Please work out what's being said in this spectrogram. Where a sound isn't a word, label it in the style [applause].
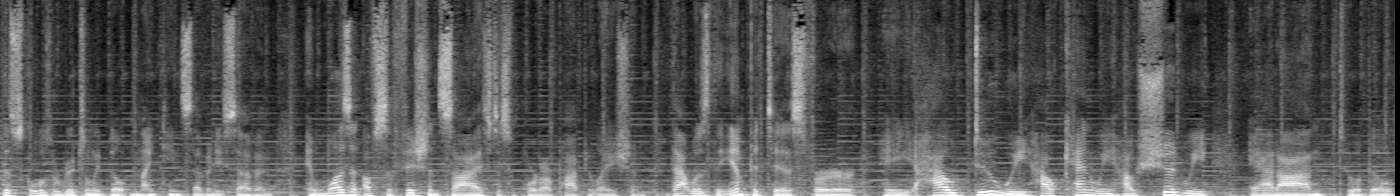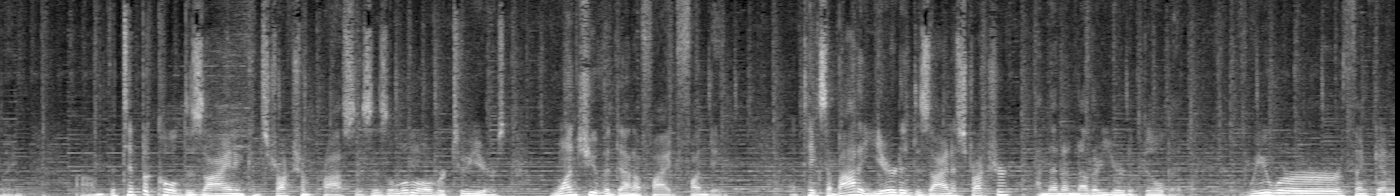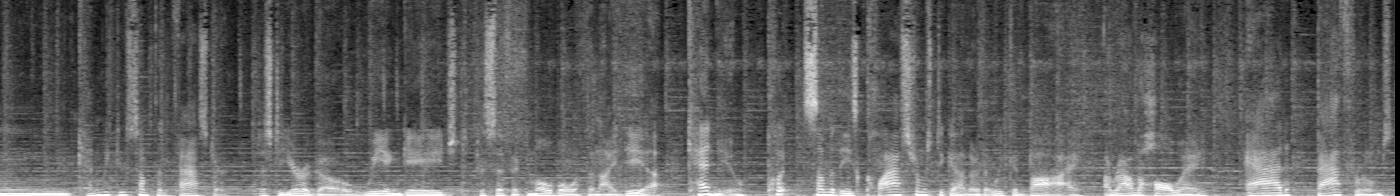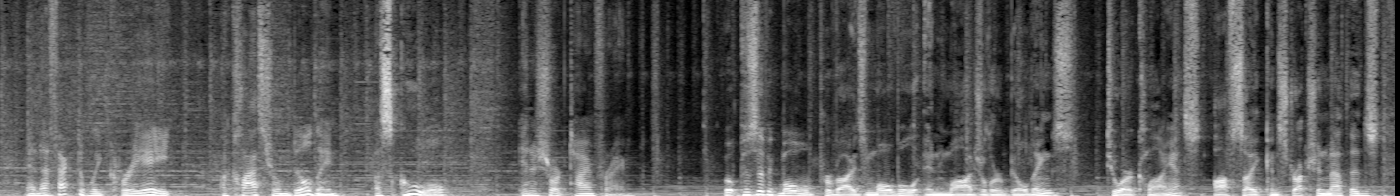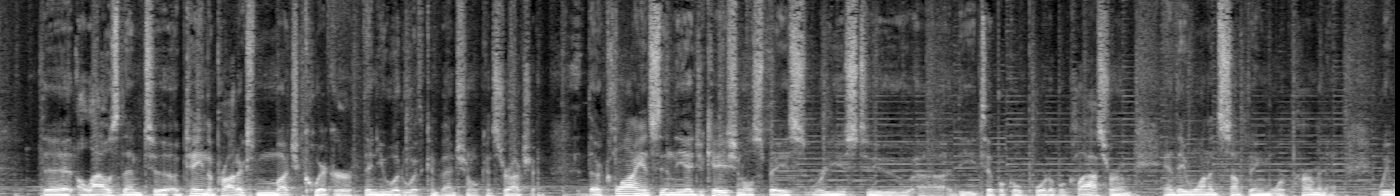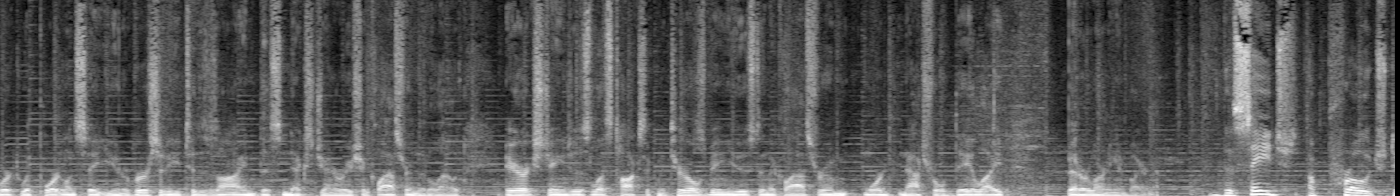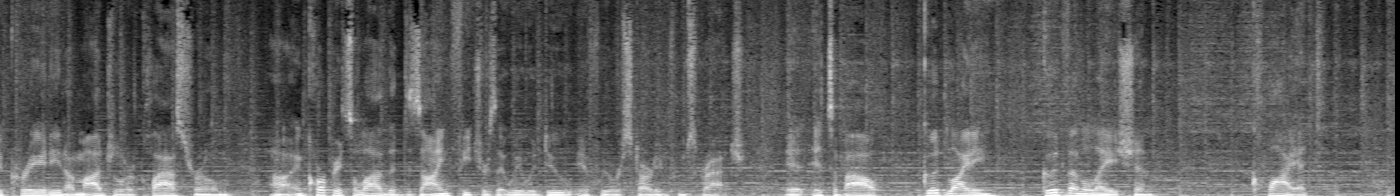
This school was originally built in 1977 and wasn't of sufficient size to support our population. That was the impetus for hey, how do we, how can we, how should we add on to a building? Um, the typical design and construction process is a little over two years once you've identified funding. It takes about a year to design a structure and then another year to build it. We were thinking, can we do something faster? Just a year ago, we engaged Pacific Mobile with an idea. Can you put some of these classrooms together that we could buy around a hallway, add bathrooms, and effectively create a classroom building, a school, in a short time frame? Well, Pacific Mobile provides mobile and modular buildings to our clients, offsite construction methods that allows them to obtain the products much quicker than you would with conventional construction. The clients in the educational space were used to uh, the typical portable classroom and they wanted something more permanent. We worked with Portland State University to design this next generation classroom that allowed air exchanges, less toxic materials being used in the classroom, more natural daylight, better learning environment. The SAGE approach to creating a modular classroom uh, incorporates a lot of the design features that we would do if we were starting from scratch. It, it's about good lighting, good ventilation, quiet,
